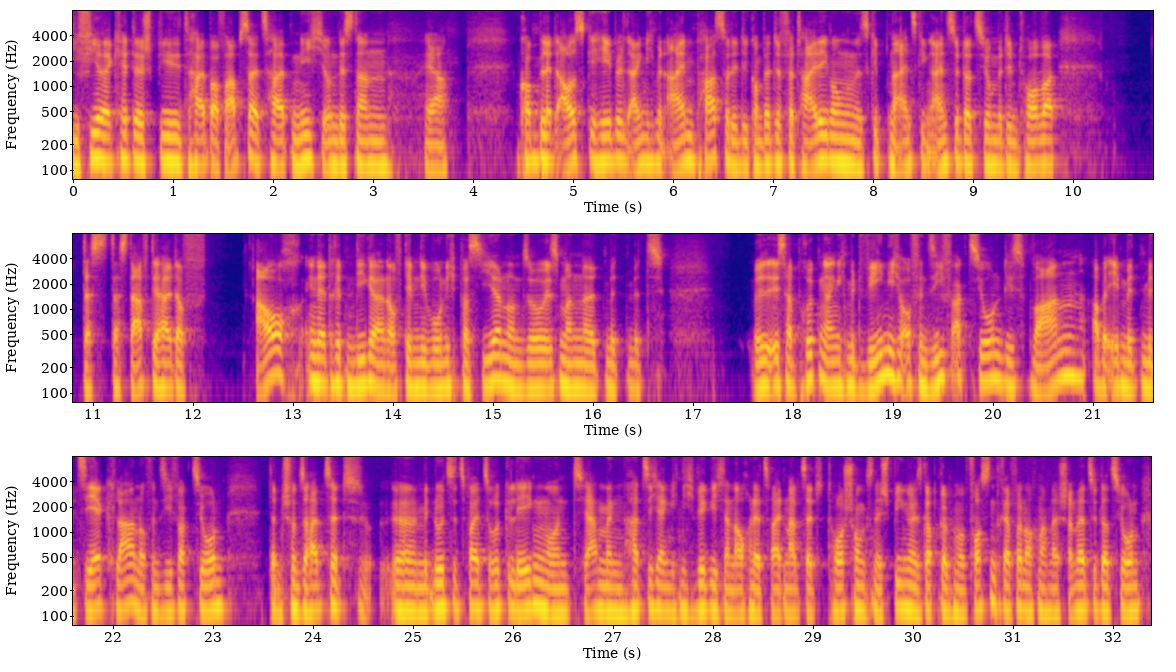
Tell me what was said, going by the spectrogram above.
Die Viererkette spielt halb auf Abseits, halb nicht und ist dann, ja, komplett ausgehebelt, eigentlich mit einem Pass oder die komplette Verteidigung. Es gibt eine 1 gegen 1 Situation mit dem Torwart. Das, das darf dir halt auf, auch in der dritten Liga auf dem Niveau nicht passieren. Und so ist man halt mit, mit ist Saarbrücken eigentlich mit wenig Offensivaktionen, die es waren, aber eben mit, mit sehr klaren Offensivaktionen dann schon zur Halbzeit äh, mit 0 zu 2 zurückgelegen und ja, man hat sich eigentlich nicht wirklich dann auch in der zweiten Halbzeit Torchancen erspielen können. Es gab, glaube ich, mal einen Pfostentreffer noch nach einer Standardsituation.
